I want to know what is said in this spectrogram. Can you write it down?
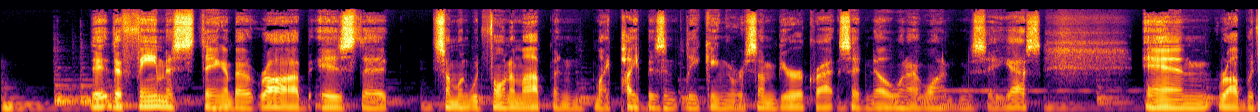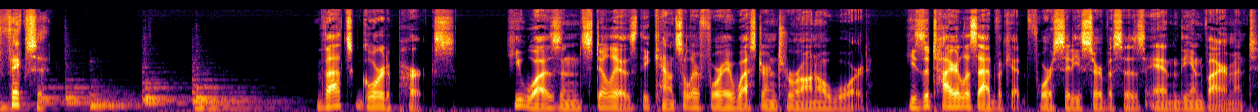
The, the famous thing about Rob is that someone would phone him up and my pipe isn't leaking, or some bureaucrat said no when I wanted him to say yes, and Rob would fix it. That's Gord Perks. He was and still is the councillor for a Western Toronto ward. He's a tireless advocate for city services and the environment.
